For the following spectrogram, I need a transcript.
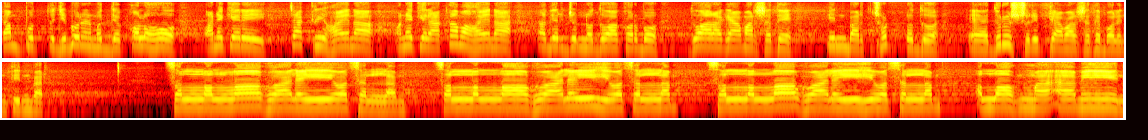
দাম্পত্য জীবনের মধ্যে কলহ অনেকেরই চাকরি হয় না, অনেকের আকামা হয় না, তাদের জন্য দোয়া করব। দোয়ার আগে আমার সাথে তিনবার ছোট্ট দুরুজ শরীফটি আমার সাথে বলেন তিনবার। সাল্লাল্লাহু আলাইহি ওয়াসাল্লাম, সাল্লাল্লাহু আলাইহি ওয়াসাল্লাম সাল্লাল্লাহু আলাইহি ওয়াসাল্লাম আল্লাহুম্মা আমিন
